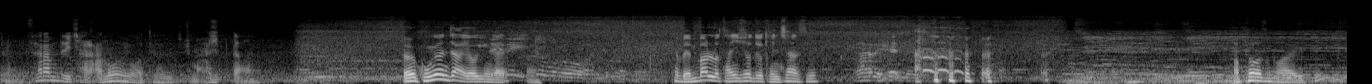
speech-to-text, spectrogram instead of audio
이런 거 사람들이 잘 안 오는 것 같아서 좀 아쉽다. 여기 공연장 여기인가요? 어. 맨발로 다니셔도 괜찮으세요? 아, 네. 앞에 가서 봐야겠지?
